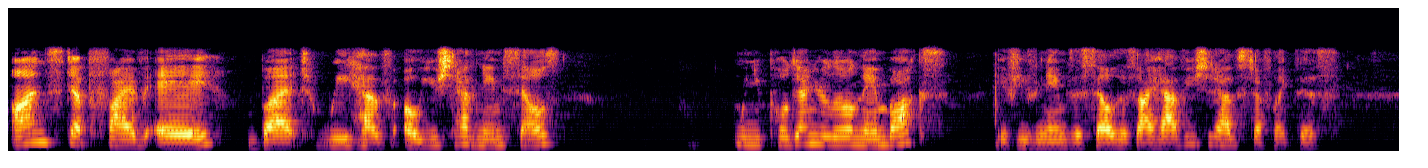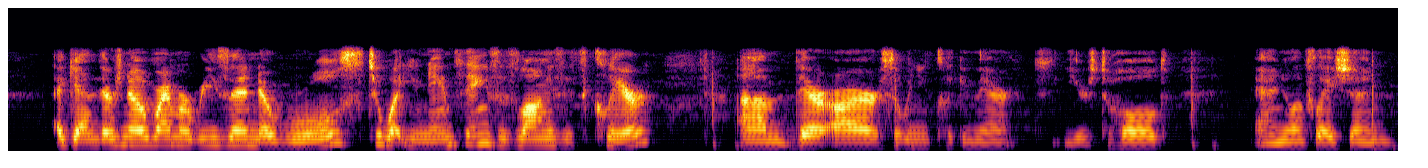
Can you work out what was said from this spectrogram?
on step 5A, but we have, oh, you should have named cells. When you pull down your little name box, if you've named the cells as I have, you should have stuff like this. Again, there's no rhyme or reason, no rules to what you name things as long as it's clear. Um, there are, so when you click in there, years to hold, annual inflation,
